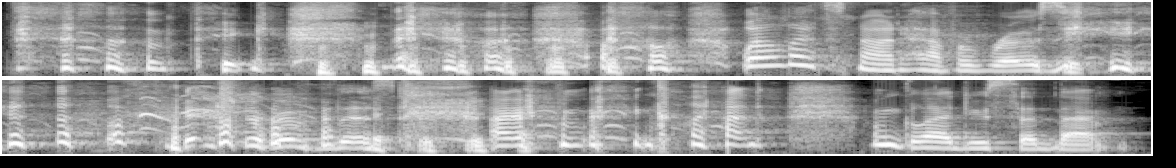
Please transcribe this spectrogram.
Think, well, let's not have a rosy picture of this. I'm glad. I'm glad you said that.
